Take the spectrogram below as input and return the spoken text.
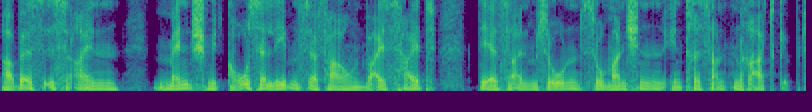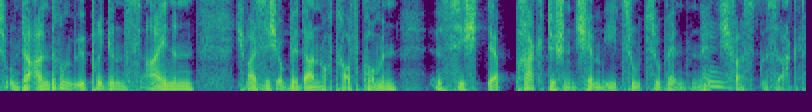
Aber es ist ein Mensch mit großer Lebenserfahrung und Weisheit, der seinem Sohn so manchen interessanten Rat gibt. Unter anderem übrigens einen, ich weiß nicht, ob wir da noch drauf kommen, sich der praktischen Chemie zuzuwenden, hätte ich mhm. fast gesagt.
